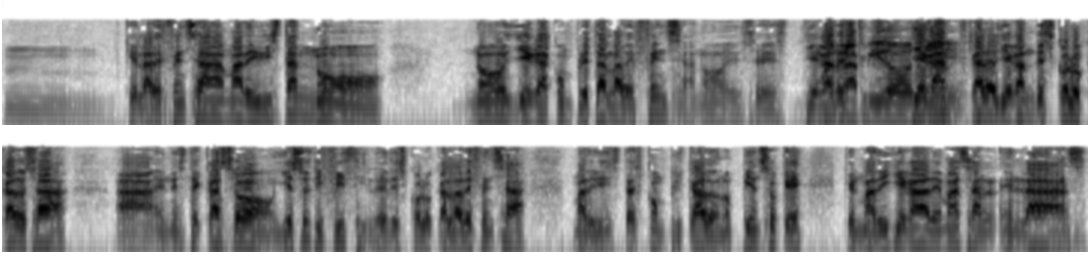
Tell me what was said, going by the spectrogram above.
mm, que la defensa madridista no no llega a completar la defensa, ¿no? Es, es- llega rápido, llegan, sí. claro, llegan descolocados a, a- en este caso, y eso es difícil, ¿eh? Descolocar la defensa madridista es complicado, ¿no? Pienso que, que el Madrid llega además en las,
